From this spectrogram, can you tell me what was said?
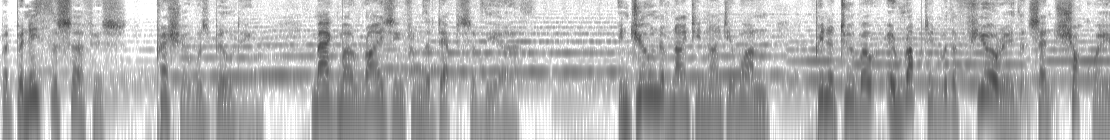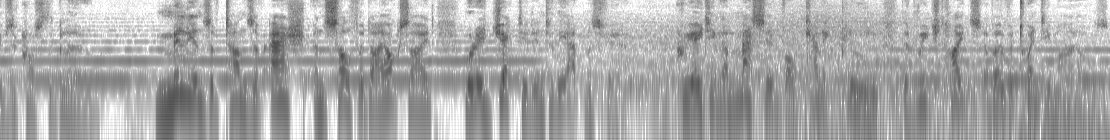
But beneath the surface, pressure was building, magma rising from the depths of the earth. In June of 1991, Pinatubo erupted with a fury that sent shockwaves across the globe. Millions of tons of ash and sulfur dioxide were ejected into the atmosphere, creating a massive volcanic plume that reached heights of over 20 miles.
